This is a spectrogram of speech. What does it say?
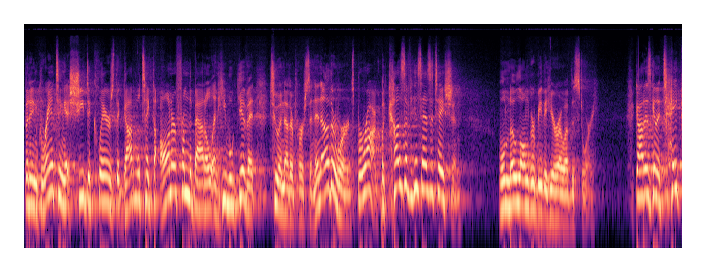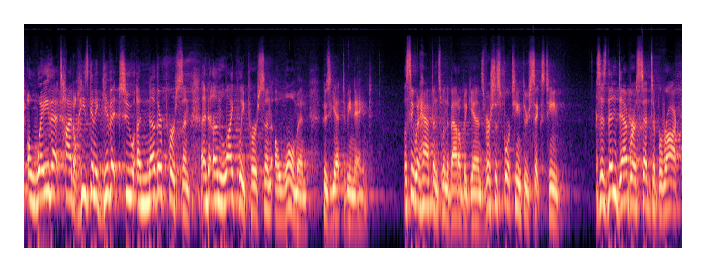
But in granting it, she declares that God will take the honor from the battle and he will give it to another person. In other words, Barak, because of his hesitation, will no longer be the hero of the story. God is going to take away that title. He's going to give it to another person, an unlikely person, a woman who's yet to be named. Let's see what happens when the battle begins. Verses 14 through 16. It says, Then Deborah said to Barak,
